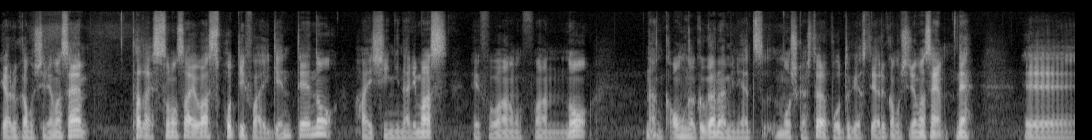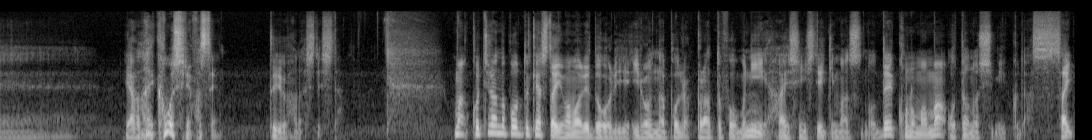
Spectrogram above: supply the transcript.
やるかもしれません。ただしその際は Spotify 限定の配信になります。F1 ファンのなんか音楽絡みのやつ、もしかしたらポッドキャストやるかもしれません。ね。えー、やらないかもしれません。という話でした。まあ、こちらのポッドキャストは今まで通りいろんなプラットフォームに配信していきますので、このままお楽しみください。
